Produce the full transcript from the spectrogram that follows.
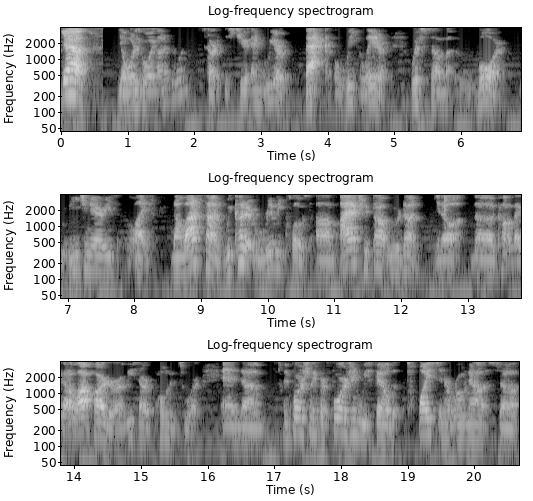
yeah. Yo, what is going on, everyone? Scarticus here, and we are back a week later with some more Legionaries Life. Now, last time we cut it really close. Um, I actually thought we were done. You know, the combat got a lot harder, or at least our opponents were. And um, unfortunately for foraging, we failed twice in a row now. So,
